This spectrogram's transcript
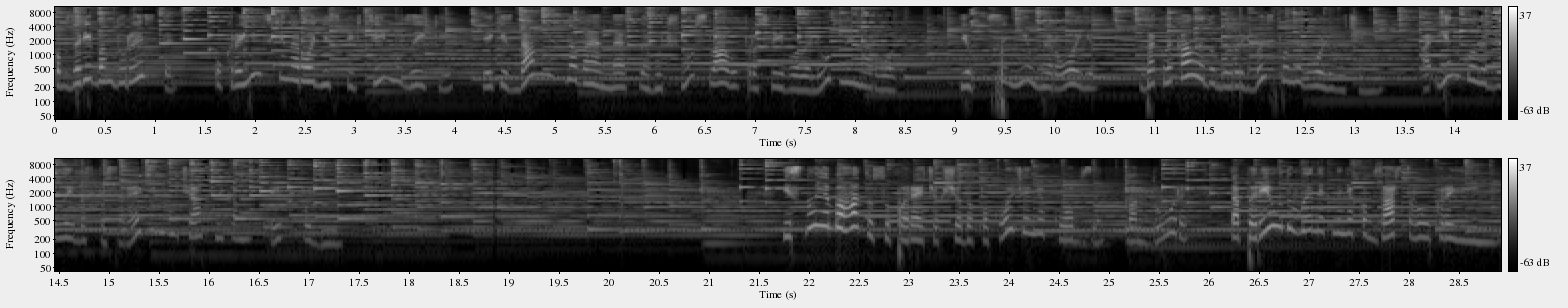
Кобзарі-бандуристи українські народні співці й музики, які з давніх давен несли гучну славу про свій волелюбний народ, його синів героїв, закликали до боротьби з поневолювачами, а інколи були безпосередніми учасниками тих подій. Існує багато суперечок щодо походження кобзи, бандури та періоду виникнення кобзарства в Україні.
